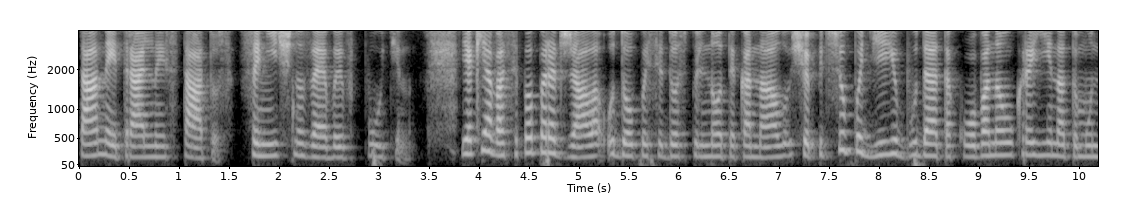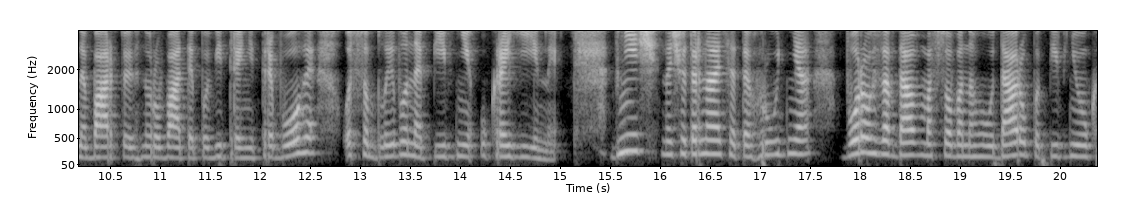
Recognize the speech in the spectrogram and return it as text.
та нейтральний статус, цинічно заявив Путін. Як я вас і попереджала у дописі до спільноти каналу, що під цю подію буде атакована Україна, тому не варто ігнорувати повітряні тривоги, особливо на півдні України. В ніч на 14 грудня ворог завдав масованого удару по півдню України.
